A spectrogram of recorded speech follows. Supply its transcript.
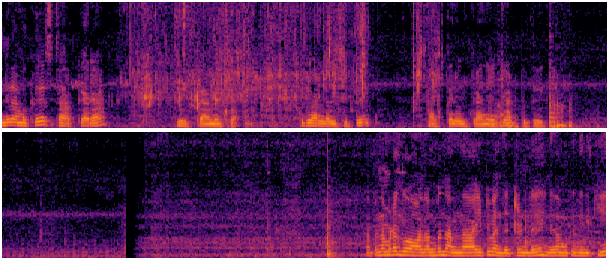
ഇനി നമുക്ക് ശർക്കര ഉരുക്കാൻ വയ്ക്കാം ഇത്തിരി വെള്ളം ഒഴിച്ചിട്ട് ശർക്കര ഉരുക്കാനായിട്ട് അടുപ്പത്ത് വയ്ക്കാം അപ്പം നമ്മുടെ ഗോതമ്പ് നന്നായിട്ട് വെന്തിട്ടുണ്ട്. ഇനി നമുക്ക് ഇതിലേക്ക്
